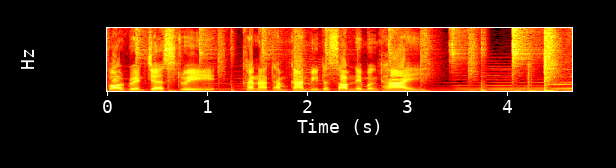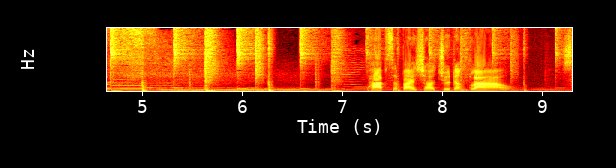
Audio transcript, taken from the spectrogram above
Ford Ranger Street ขณะทำการวิ่งทดสอบในเมืองไทย ภาพ Spy Shot ชุดดังกล่าว ส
